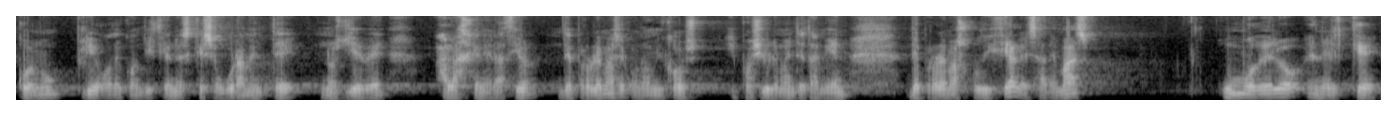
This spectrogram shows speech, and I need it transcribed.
con un pliego de condiciones que seguramente nos lleve a la generación de problemas económicos y posiblemente también de problemas judiciales. Además, un modelo en el que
